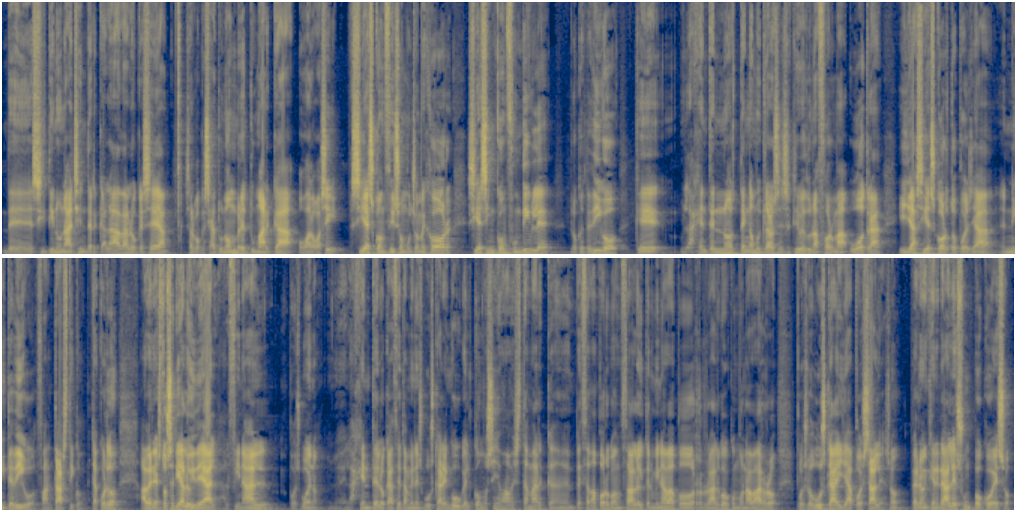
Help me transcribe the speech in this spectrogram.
de si tiene una H intercalada, lo que sea, salvo que sea tu nombre, tu marca o algo así. Si es conciso, mucho mejor, si es inconfundible, lo que te digo, que la gente no tenga muy claro si se escribe de una forma u otra, y ya si es corto, pues ya ni te digo, fantástico, ¿de acuerdo? A ver, esto sería lo ideal, al final, pues bueno, la gente lo que hace también es buscar en Google, ¿cómo se llamaba esta marca? Empezaba por Gonzalo y terminaba por algo como Navarro, pues lo busca y ya pues sales, ¿no? Pero en general es un poco eso.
